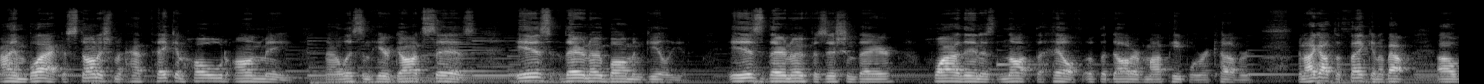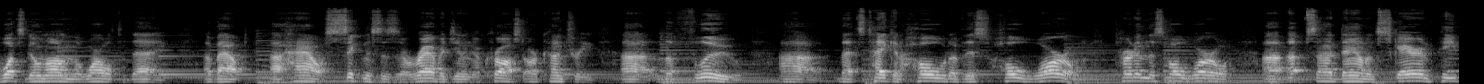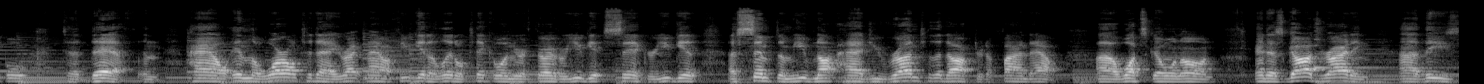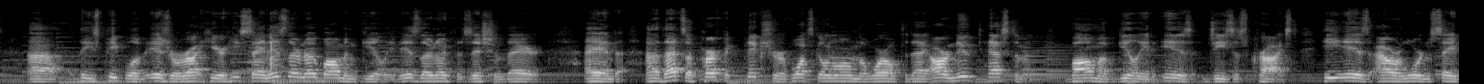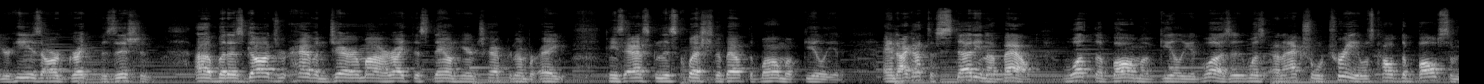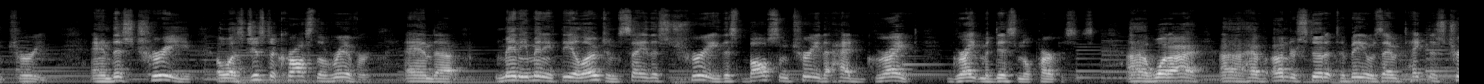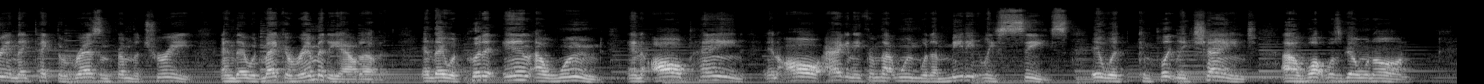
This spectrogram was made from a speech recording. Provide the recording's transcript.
I am black. Astonishment hath taken hold on me. Now listen here. God says, Is there no balm in Gilead? Is there no physician there? Why then is not the health of the daughter of my people recovered? And I got to thinking about uh, what's going on in the world today, about uh, how sicknesses are ravaging across our country, uh, the flu uh, that's taken hold of this whole world, turning this whole world uh, upside down and scaring people to death. And how in the world today, right now, if you get a little tickle in your throat or you get sick or you get a symptom you've not had, you run to the doctor to find out uh, what's going on. And as God's writing uh, these uh, these people of Israel right here, He's saying, "Is there no balm in Gilead? Is there no physician there?" And uh, that's a perfect picture of what's going on in the world today. Our New Testament balm of Gilead is Jesus Christ. He is our Lord and Savior. He is our great physician. Uh, but as God's having Jeremiah write this down here in chapter number 8, he's asking this question about the balm of Gilead. And I got to studying about what the balm of Gilead was. It was an actual tree. It was called the balsam tree. And this tree was just across the river. And uh, many, many theologians say this tree, this balsam tree that had great, great medicinal purposes. Uh, what I uh, have understood it to be was they would take this tree and they'd take the resin from the tree and they would make a remedy out of it. And they would put it in a wound, and all pain and all agony from that wound would immediately cease. It would completely change uh, what was going on.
